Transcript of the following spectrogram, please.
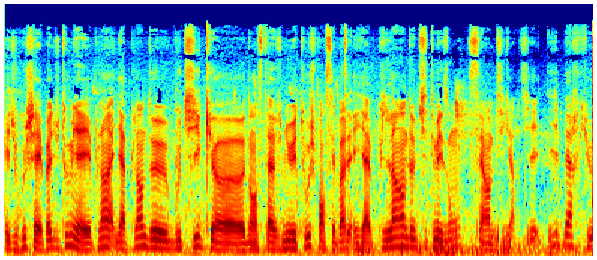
Et du coup je savais pas du tout mais il y avait plein, il y a plein de boutiques euh, dans cette avenue et tout, je pensais pas. Il y a plein de petites maisons, c'est un petit quartier hyper cute.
